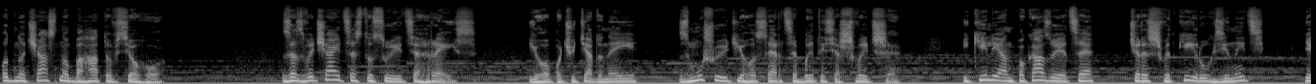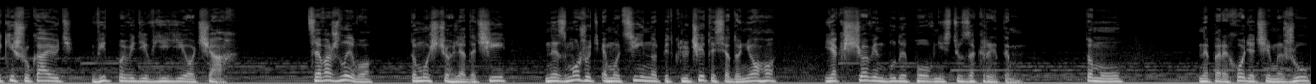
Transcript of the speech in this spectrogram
одночасно багато всього. Зазвичай це стосується Грейс. Його почуття до неї змушують його серце битися швидше, і Кіліан показує це через швидкий рух зіниць, які шукають відповіді в її очах. Це важливо, тому що глядачі не зможуть емоційно підключитися до нього, якщо він буде повністю закритим. Тому, не переходячи межу,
